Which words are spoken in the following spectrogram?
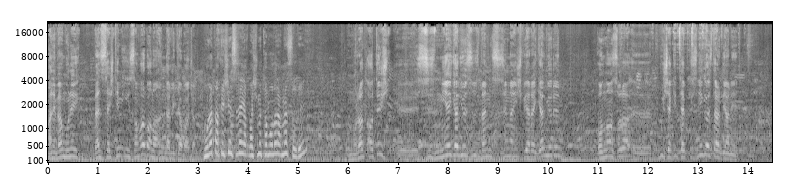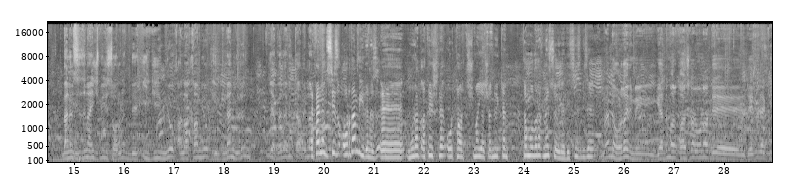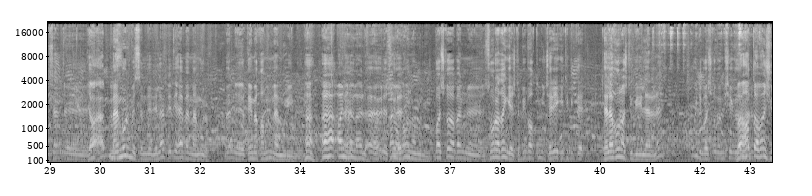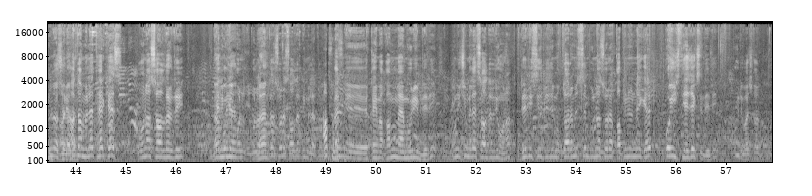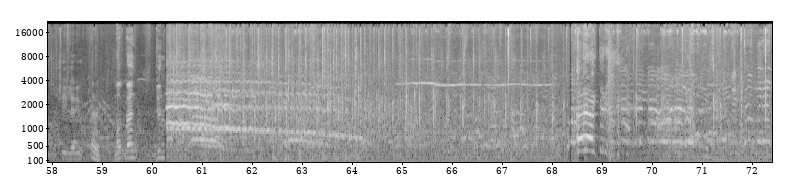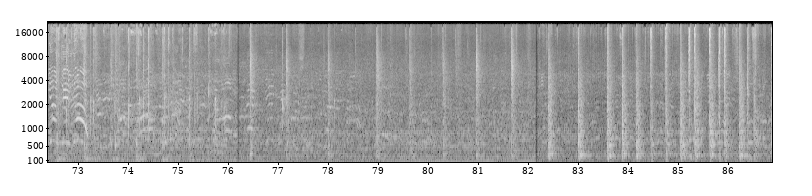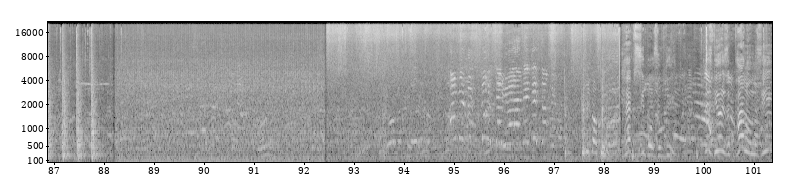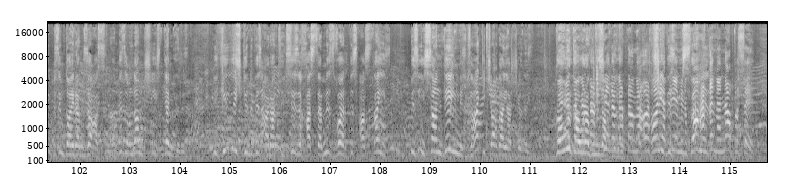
Hani ben bunu ben seçtiğim insanlar bana önderlik yapacak. Murat Ateş'in size yaklaşımı tam olarak nasıldı? Murat Ateş, e, siz niye geliyorsunuz? Ben sizinle hiçbir yere gelmiyorum. Ondan sonra e, bu şekilde tepkisini gösterdi yani. Benim sizinle hiçbir sorunum, bir ilgim yok, alakam yok, ilgilenmiyorum diye böyle bir tabirler Efendim kullandı. siz oradan mıydınız? Ee, Murat Ateş'le o tartışma yaşanırken tam olarak ne söyledi? Siz bize Ben de oradaydım. Ben Geldim arkadaşlar ona de, dediler ki sen e, Ya hepimiz- memur musun dediler. Dedi he ben memurum. Ben e, kaymakamın memuruyum dedi. Ha, ha, ha, aynen öyle öyle. He, öyle ben söyledi. Başka ben e, sonradan geçti. Bir baktım içeriye gitti bir te, telefon açtı birilerine. Buydu başka ben bir şey görmedim. hatta ben şunu da Hani söyledim. hatta millet herkes ona saldırdı. Ben Kelimeyi bugün- kul- kullandıktan sonra saldırdı millet ona. Aferin. Ben e, kaymakamın memuruyum dedi. Onun için millet saldırdı ona. Dedi siz bizim muhtarımızsın bundan sonra kapının önüne gelip oy isteyeceksin dedi. Buydu başka şeyleri yok. evet. Bak ben dün Hepsi bozuldu. Biz diyoruz ki panomuzu bizim dairemize alsınlar. Biz ondan bir şey istemiyoruz. İki, üç gündür biz arattık. Siz hastamız var, biz hastayız. Biz insan değil miyiz? Biz hangi çağda yaşıyoruz? Gavur gavura bunu yapıyorlar. Hani biz İslam'ız.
